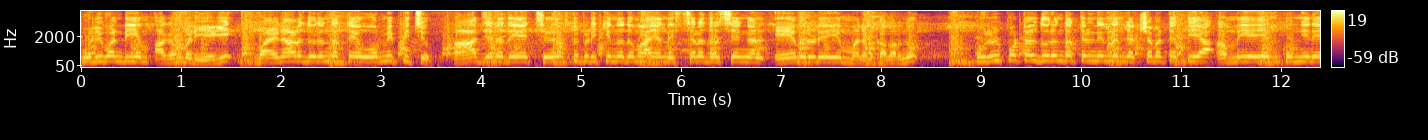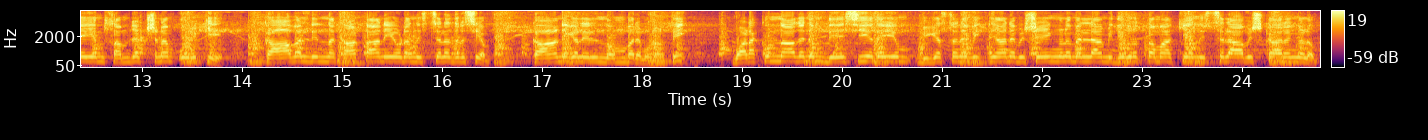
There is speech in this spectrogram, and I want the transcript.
പുലിവണ്ടിയും അകമ്പടിയേകി. വയനാട് ദുരന്തത്തെ ഓർമ്മിപ്പിച്ചും ആ ജനതയെ ചേർത്തു പിടിക്കുന്നതുമായ നിശ്ചല ദൃശ്യങ്ങൾ ഏവരുടെയും മനം കവർന്നു. ഉരുൾപൊട്ടൽ ദുരന്തത്തിൽ നിന്നും രക്ഷപ്പെട്ടെത്തിയ അമ്മയെയും കുഞ്ഞിനെയും സംരക്ഷണം ഒരുക്കി കാവൽ നിന്ന കാട്ടാനയുടെ നിശ്ചല ദൃശ്യം കാണികളിൽ നൊമ്പരമുണർത്തി. വടക്കുംനാഥനും ദേശീയതയും വികസന വിജ്ഞാന വിഷയങ്ങളുമെല്ലാം ഇതിവൃത്തമാക്കിയ നിശ്ചലാവിഷ്കാരങ്ങളും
